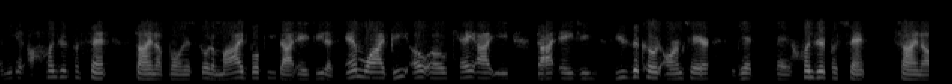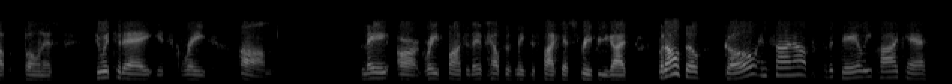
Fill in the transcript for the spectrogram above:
and you get a hundred percent sign up bonus. Go to mybookie.ag. That's M Y B O O K I E dot A-G. Use the code armchair. Get a hundred percent sign up bonus. Do it today. It's great. Um, they are a great sponsor. They've helped us make this podcast free for you guys. But also, go and sign up for the daily podcast.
